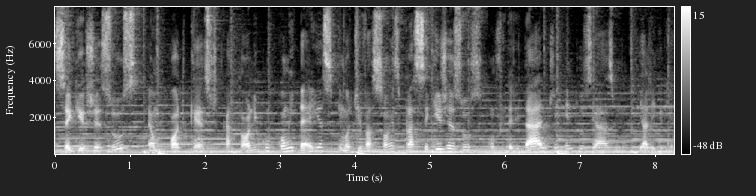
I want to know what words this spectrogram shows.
Seguir Jesus é um podcast católico com ideias e motivações para seguir Jesus com fidelidade, entusiasmo e alegria.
